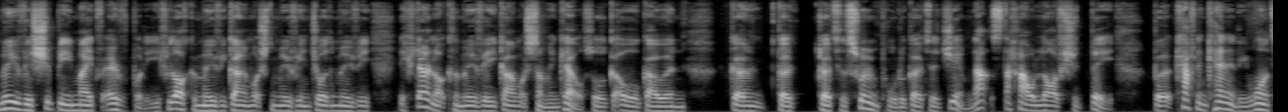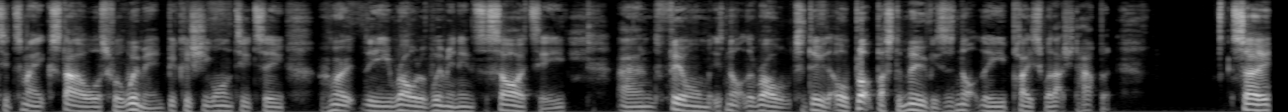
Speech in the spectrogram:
movies should be made for everybody. If you like a movie, go and watch the movie, enjoy the movie. If you don't like the movie, go and watch something else, or go or go and go and go go to the swimming pool or go to the gym. That's the how life should be. But Kathleen Kennedy wanted to make Star Wars for women because she wanted to promote the role of women in society. And film is not the role to do that, or blockbuster movies is not the place where that should happen. So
